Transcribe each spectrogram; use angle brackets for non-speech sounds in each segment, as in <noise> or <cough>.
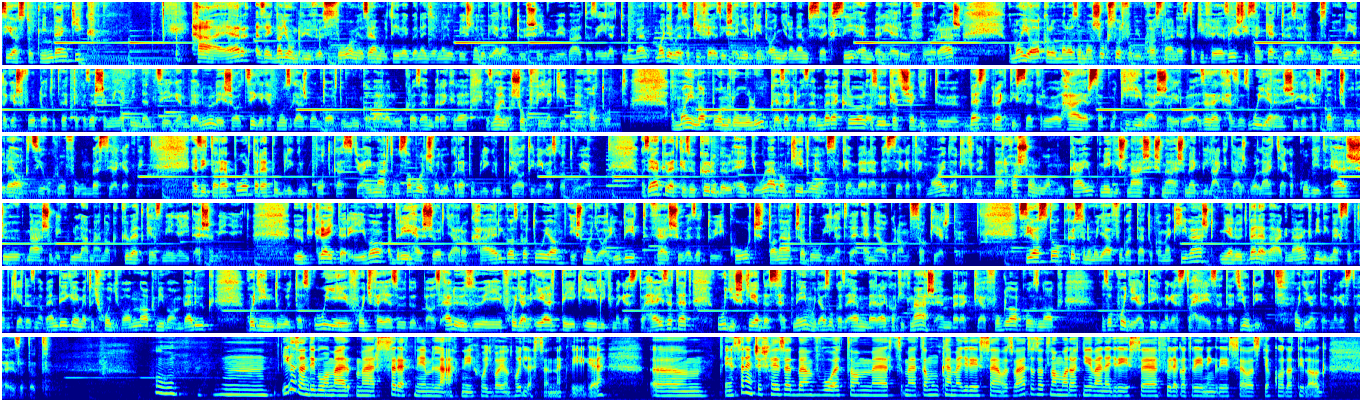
Sziasztok mindenkik! HR, ez egy nagyon bűvös szó, ami az elmúlt években egyre nagyobb és nagyobb jelentőségűvé vált az életünkben. Magyarul ez a kifejezés egyébként annyira nem szexi, emberi erőforrás, a mai alkalommal azonban sokszor fogjuk használni ezt a kifejezést, hiszen 2020-ban érdekes fordulatot vettek az események minden cégen belül, és a cégeket mozgásban tartó munkavállalókra, az emberekre ez nagyon sokféleképpen hatott. A mai napon róluk, ezekről az emberekről, az őket segítő best practice-ekről, HR szakma kihívásairól, ezekhez az új jelenségekhez kapcsolódó reakciókról fogunk beszélgetni. Ez itt a Report, a Republic Group podcastja. Én Márton Szabolcs vagyok, a Republic Group kreatív kreatív igazgatója. Az elkövetkező körülbelül egy órában két olyan szakemberrel beszélgetek majd, akiknek bár hasonló a munkájuk, mégis más és más megvilágításból látják a COVID első, második hullámának következményeit, eseményeit. Ők Kreiter Éva, a Dréher sörgyárak HR igazgatója, és Magyar Judit, felsővezetői coach, tanácsadó, illetve Enneagram szakértő. Sziasztok, köszönöm, hogy elfogadtátok a meghívást. Mielőtt belevágnánk, mindig megszoktam kérdezni a vendégeimet, hogy hogy vannak, mi van velük, hogy indult az új év, hogy fejeződött be az előző év, hogyan élték, élik meg ezt a helyzetet. Úgy is kérdezhetném, hogy azok az emberek, akik más emberekkel foglalkoznak, azok hogy élték meg ezt a helyzetet? Judit, hogy élted meg ezt a helyzetet? Hú, hmm, igazándiból már, már szeretném látni, hogy vajon hogy lesz ennek vége. Um, én szerencsés helyzetben voltam, mert, mert a munkám egy része az változatlan maradt, nyilván egy része, főleg a tréning része az gyakorlatilag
